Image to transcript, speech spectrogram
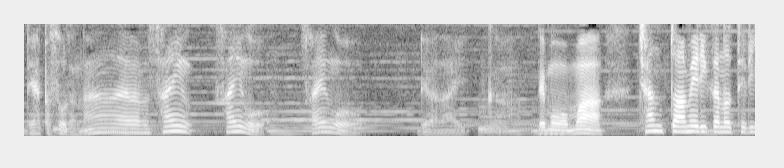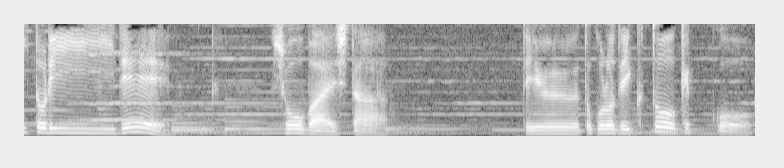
でやっぱそうだな。最後最後最後ではないか。でもまあちゃんとアメリカのテリトリーで商売したっていうところでいくと結構、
